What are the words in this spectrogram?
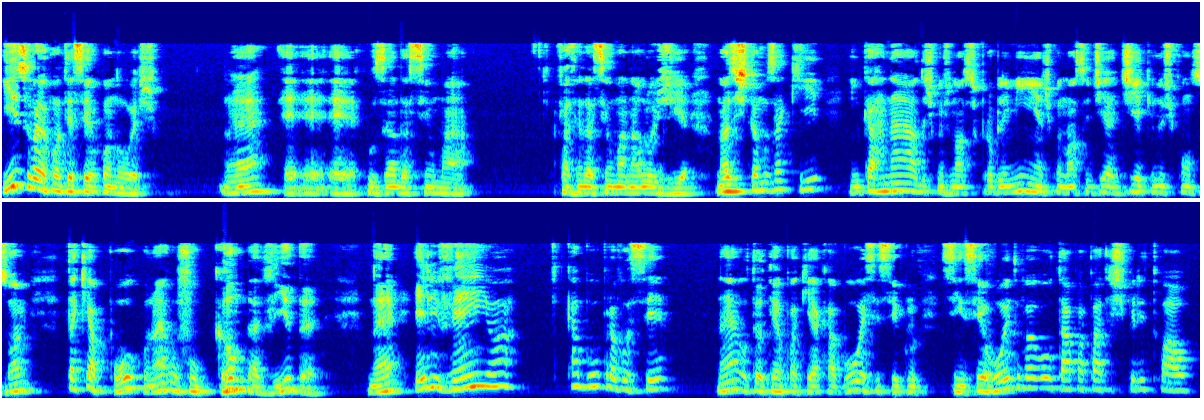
Isso vai acontecer conosco, né? É, é, é, usando assim uma, fazendo assim uma analogia. Nós estamos aqui encarnados com os nossos probleminhas, com o nosso dia a dia que nos consome. Daqui a pouco, não é o vulcão da vida, né? Ele vem e ó, acabou para você, né? O teu tempo aqui acabou, esse ciclo se encerrou e tu vai voltar para a pátria espiritual.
